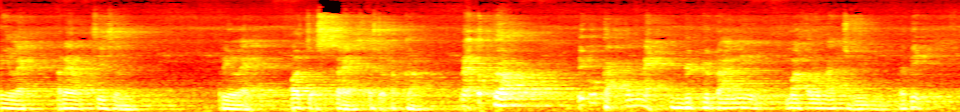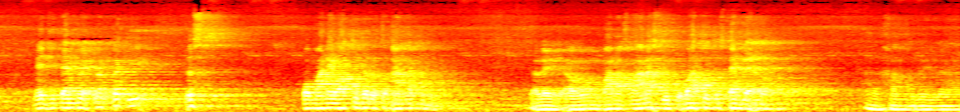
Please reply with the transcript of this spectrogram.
Relax, relaxation. Relax. Ojo stres, ojo tegang. Nek tegang, itu gak kena gegetane makhluk najwa itu. Jadi nek ditemplek netek iki terus pemane waktu terus anget. Kalau awang panas-panas cukup waktu terus templek. Alhamdulillah.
